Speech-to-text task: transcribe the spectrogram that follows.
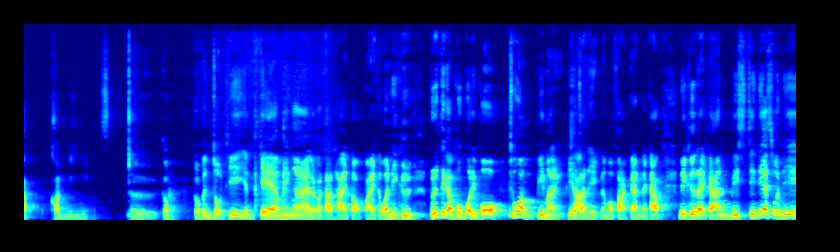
กับ convenience เออก็ก็เป็นโจทย์ที่ยังแก้ไม่ง่ายแล้วก็ท้าทายต่อไป แต่ว่านี่คือพฤติกรรมผู้บริโภคช่วงปีใหม่ที่ครับอาจารย์เอกนำมาฝากกันนะครับ นี่คือรายการ b u s i n e s s วันนี้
